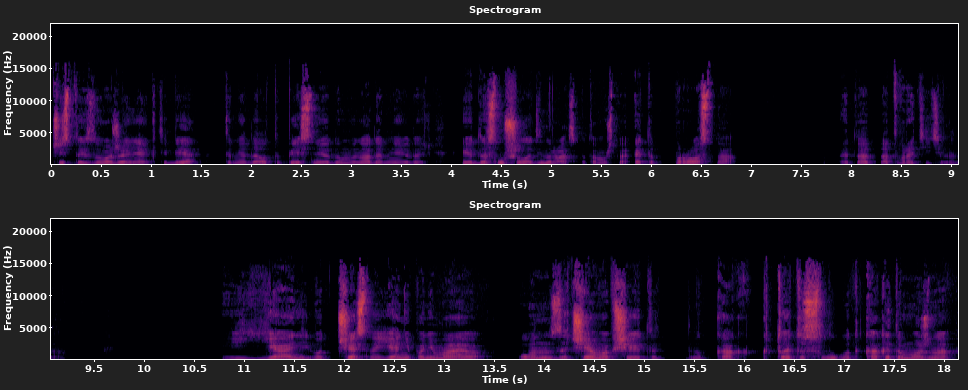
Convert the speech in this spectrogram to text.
чисто из уважения к тебе. Ты мне дал эту песню, я думаю, надо мне ее дать. Я ее дослушал один раз, потому что это просто... Это от- отвратительно. Я, вот честно, я не понимаю, он зачем вообще это... Ну, как... Кто это. Вот как это можно...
